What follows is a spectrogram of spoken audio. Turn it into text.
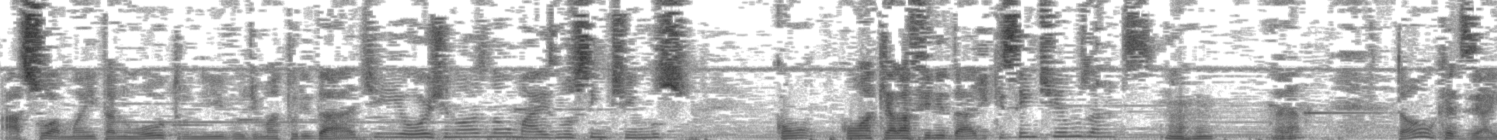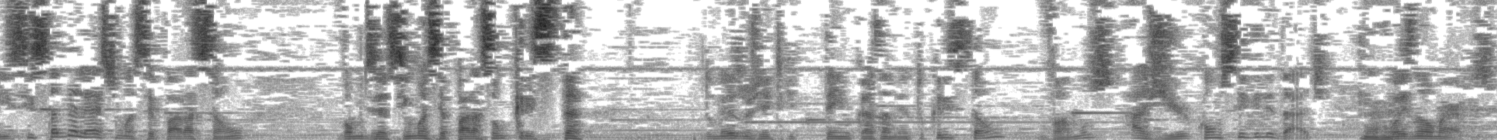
a sua mãe está num outro nível de maturidade e hoje nós não mais nos sentimos com, com aquela afinidade que sentíamos antes. Uhum. Né? Então, quer dizer, aí se estabelece uma separação, vamos dizer assim, uma separação cristã. Do mesmo jeito que tem o casamento cristão, vamos agir com civilidade. Uhum. Pois não, Marcos?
